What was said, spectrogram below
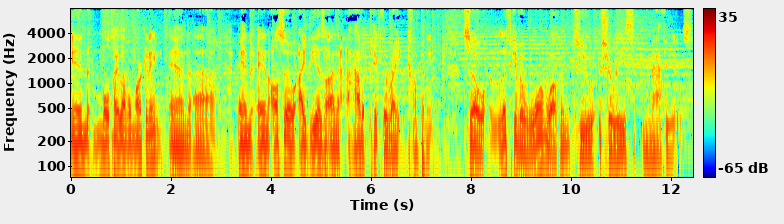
in multi-level marketing and uh, and and also ideas on how to pick the right company. So let's give a warm welcome to Cherise Matthews.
